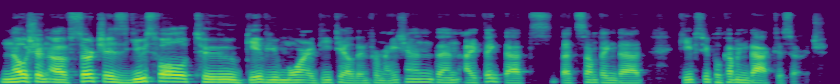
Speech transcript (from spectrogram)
notion of search is useful to give you more detailed information, then I think that's that's something that keeps people coming back to search.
